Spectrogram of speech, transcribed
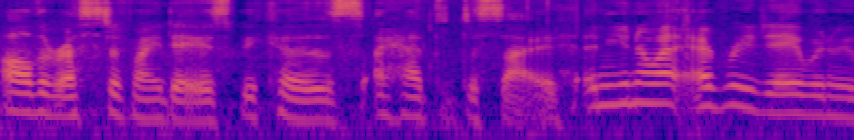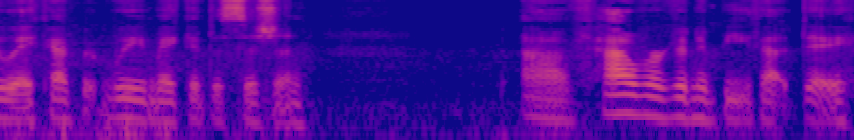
all the rest of my days because I had to decide. And you know what? Every day when we wake up, we make a decision of how we're going to be that day.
